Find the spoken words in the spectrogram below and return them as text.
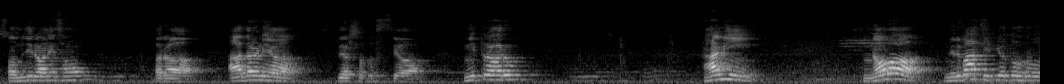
सम्झिरहनेछौँ र आदरणीय सदस्य मित्रहरू। हामी नवनिर्वाचित यो दोहोरो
